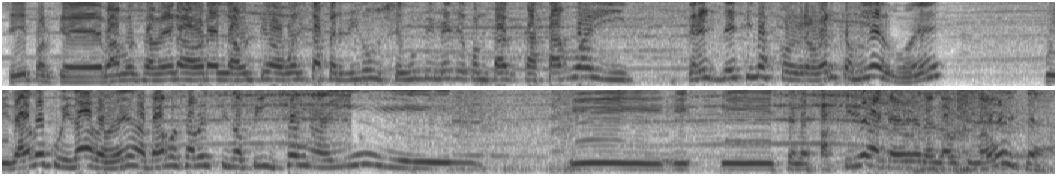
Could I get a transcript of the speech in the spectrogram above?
Sí, porque vamos a ver ahora en la última vuelta ha perdido un segundo y medio con Cazagua y tres décimas con Roberto Mielgo, ¿eh? Cuidado, cuidado, ¿eh? Vamos a ver si no pinchan ahí y, se les fastidia la carrera en la última vuelta.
